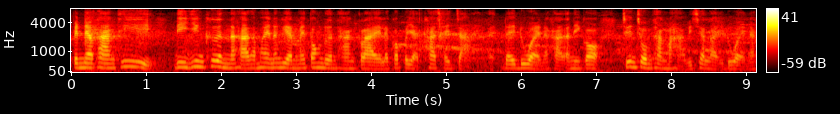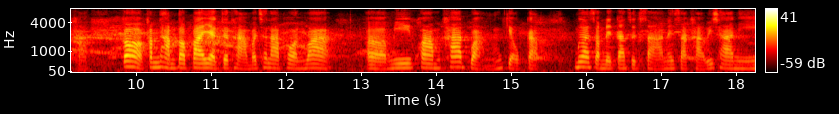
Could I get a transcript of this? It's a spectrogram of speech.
เป็นแนวทางที่ดียิ่งขึ้นนะคะทำให้นักเรียนไม่ต้องเดินทางไกล แล้วก็ประหยัดค่าใช้จ่าย ได้ด้วยนะคะ อันนี้ก็ชื่นชมทางมหาวิทยาลัยด้วยนะคะ ก็คำถามต่อไปอยากจะถามวัชราพรว่าเอ่อมีความคาดหวังเกี่ยวกับเมื่อสำเร็จการศึกษาในสาขาวิชานี้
